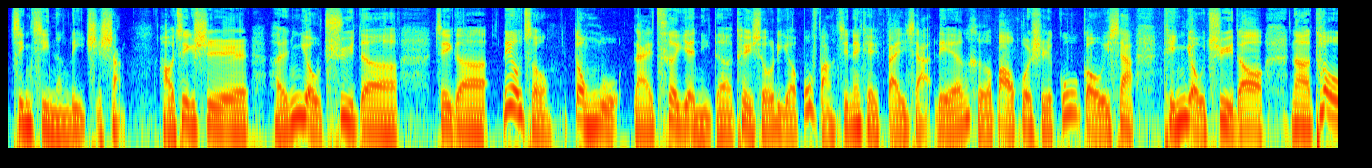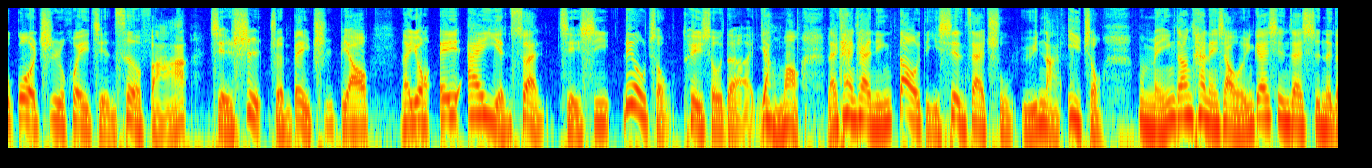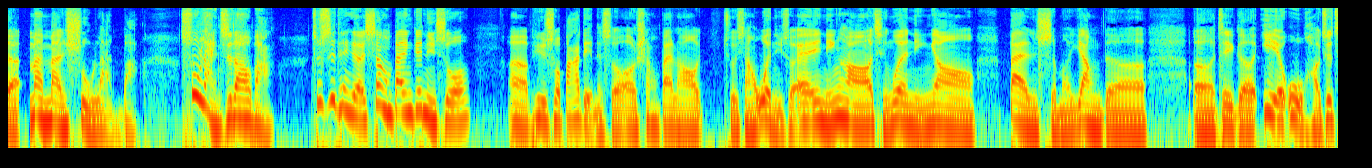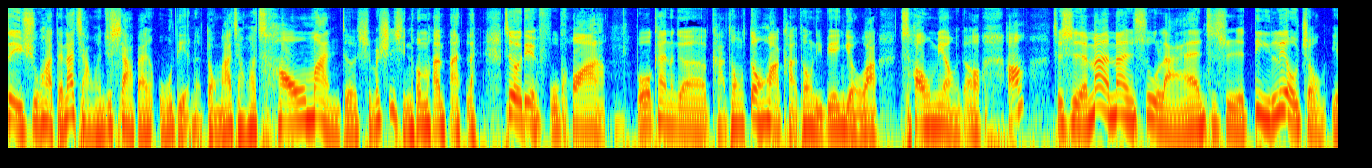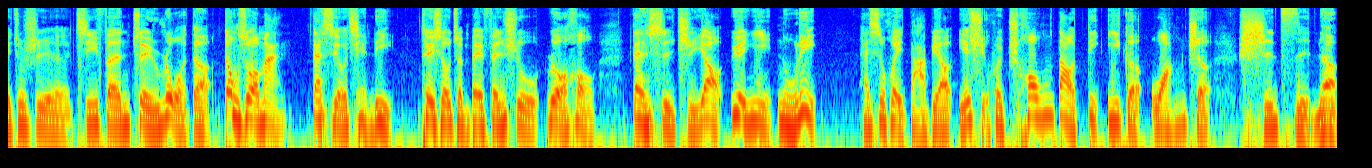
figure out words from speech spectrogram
经济能力之上。好，这个是很有趣的这个六种。动物来测验你的退休力哦，不妨今天可以翻一下《联合报》或是 Google 一下，挺有趣的哦。那透过智慧检测法检视准备指标，那用 AI 演算解析六种退休的样貌，来看看您到底现在处于哪一种。美英刚看了一下，我应该现在是那个慢慢树懒吧？树懒知道吧？就是那个上班跟你说。呃，譬如说八点的时候，上班，然后就想问你说，哎，您好，请问您要办什么样的呃这个业务？好，就这一句话，等他讲完就下班五点了，懂吗？讲话超慢的，什么事情都慢慢来，这有点浮夸了。不过看那个卡通动画，卡通里边有啊，超妙的哦。好，这是慢慢速懒，这是第六种，也就是积分最弱的，动作慢，但是有潜力，退休准备分数落后，但是只要愿意努力。还是会达标，也许会冲到第一个王者狮子呢。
